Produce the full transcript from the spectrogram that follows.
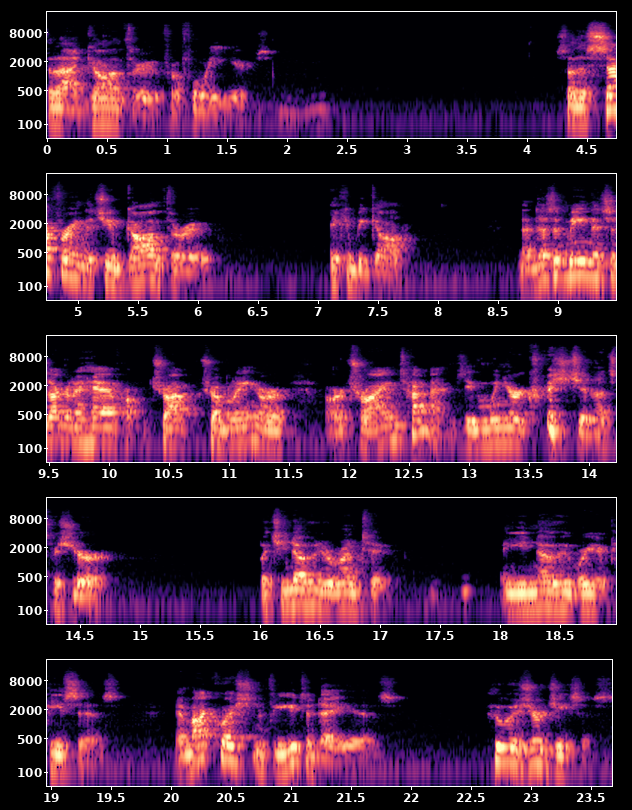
that I'd gone through for 40 years. So the suffering that you've gone through, it can be gone. That doesn't mean that you're not going to have tr- troubling or, or trying times, even when you're a Christian, that's for sure. But you know who to run to, and you know who where your peace is. And my question for you today is who is your Jesus?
